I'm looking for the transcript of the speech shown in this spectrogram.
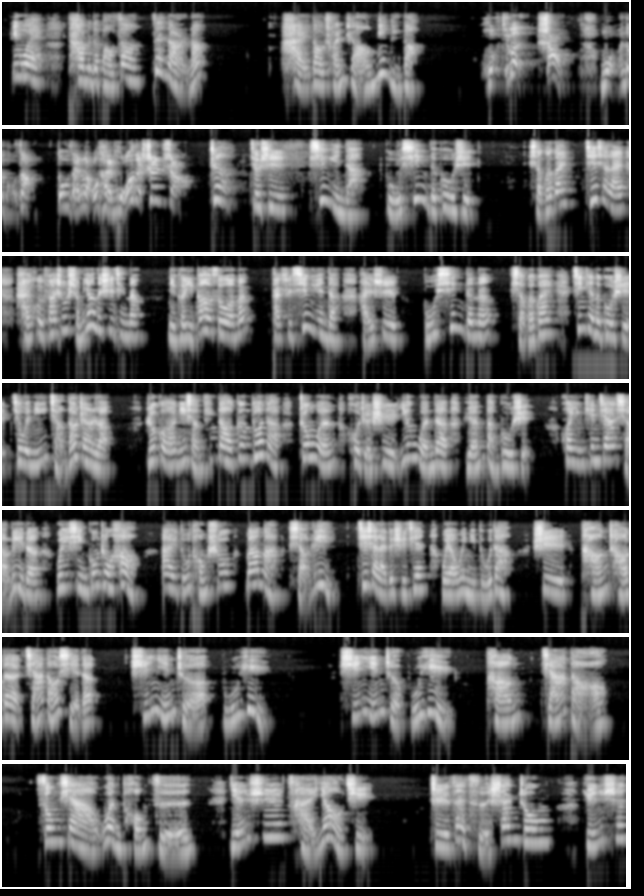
因为他们的宝藏在哪儿呢？海盗船长命令道：“伙计们，上！我们的宝藏都在老太婆的身上。”这就是幸运的、不幸的故事。小乖乖，接下来还会发生什么样的事情呢？你可以告诉我吗？它是幸运的还是不幸的呢？小乖乖，今天的故事就为你讲到这儿了。如果你想听到更多的中文或者是英文的原版故事，欢迎添加小丽的微信公众号“爱读童书妈妈小丽”。接下来的时间，我要为你读的是唐朝的贾岛写的《寻隐者不遇》。《寻隐者不遇》，唐·贾岛。松下问童子。言师采药去，只在此山中，云深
